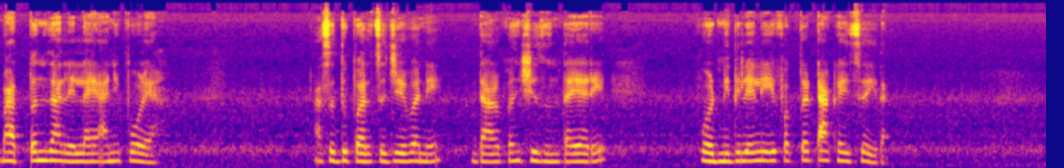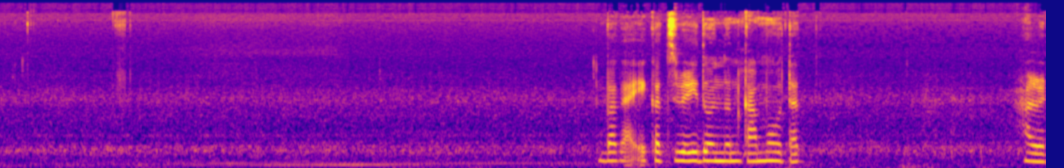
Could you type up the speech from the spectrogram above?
भात पण झालेला आहे आणि पोळ्या. असं दुपारचं जेवण आहे. डाळ पण शिजून तयार आहे. फोडणी दिलेली आहे फक्त टाकायचं आहे बघा एकाच वेळी दोन दोन कामं होतात. हळद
